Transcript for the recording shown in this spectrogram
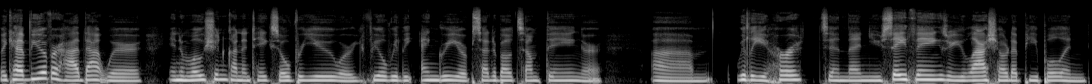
Like have you ever had that where an emotion kind of takes over you or you feel really angry or upset about something or um, really hurt and then you say things or you lash out at people and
